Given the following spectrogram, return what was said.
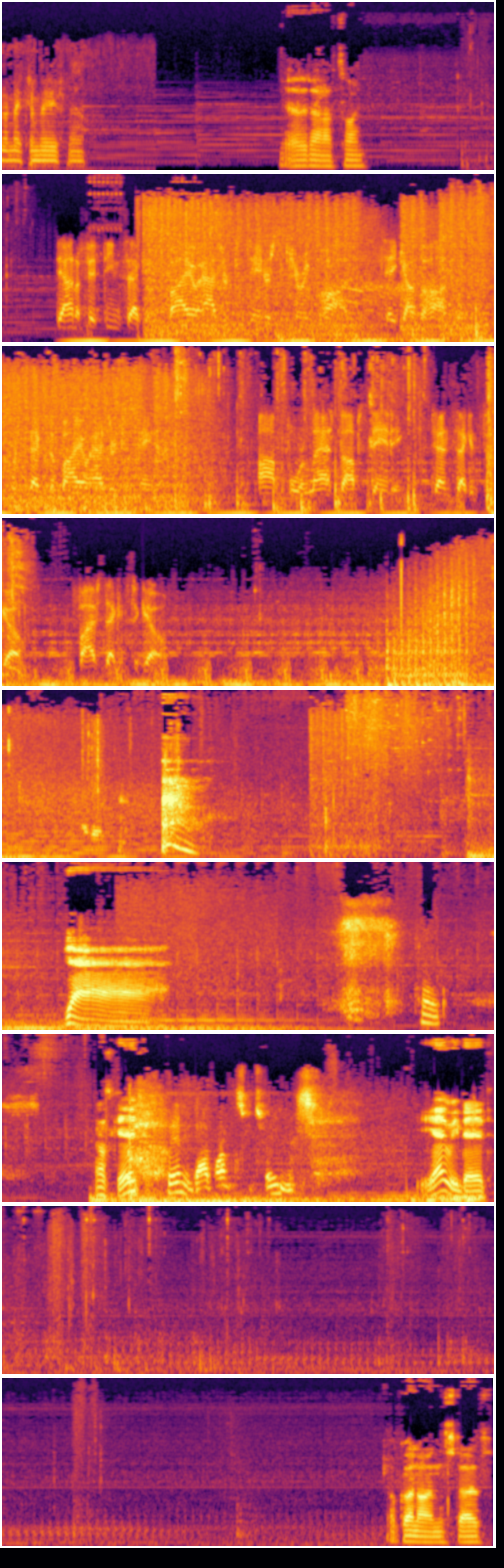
gonna make a move now. Yeah, they don't have time. Down to 15 seconds. Biohazard container securing pod. Take out the hostile. Protect the biohazard container. Op 4, last stop standing. 10 seconds to go. 5 seconds to go. Yeah. That was good. we only got once between us. Yeah, we did. I've got an eye on the stairs.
